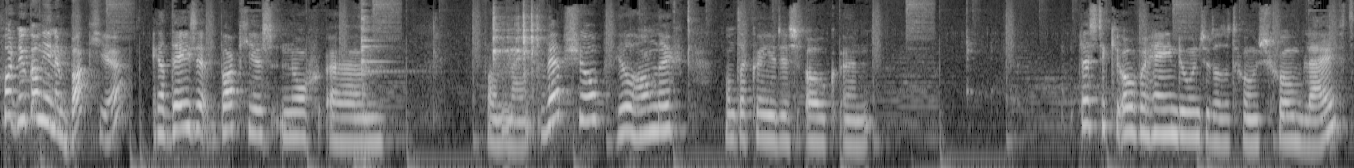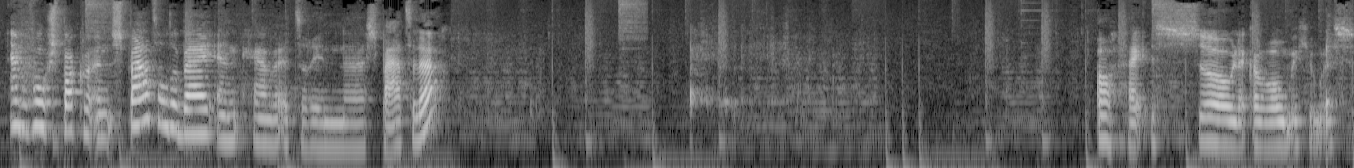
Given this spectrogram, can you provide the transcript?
Goed, nu kan hij in een bakje. Ik had deze bakjes nog um, van mijn webshop. Heel handig. Want daar kun je dus ook een plasticje overheen doen. Zodat het gewoon schoon blijft. En vervolgens pakken we een spatel erbij. En gaan we het erin uh, spatelen. Oh, hij is zo lekker romig jongens.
